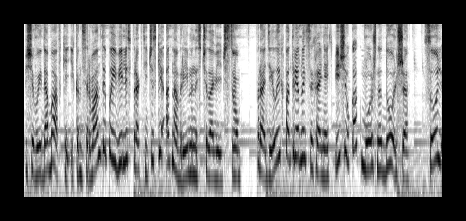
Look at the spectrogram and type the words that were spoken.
Пищевые добавки и консерванты появились практически одновременно с человечеством породила их потребность сохранять пищу как можно дольше. Соль,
